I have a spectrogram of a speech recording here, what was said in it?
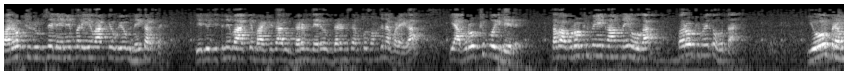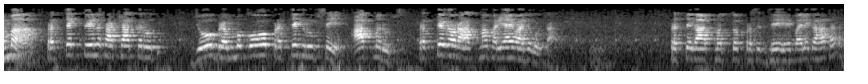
परोक्ष रूप से लेने पर ये वाक्य उपयोग नहीं कर सकते। ये जो जितने वाक्य भाष्यकार उदाहरण दे रहे उदाहरण से हमको समझना पड़ेगा कि अवरोक्ष को ही ले रहे तब अवरोक्ष में ये काम नहीं होगा, परोक्ष में तो होता है। यो ब्रह्म प्रत्यक्व साक्षात करो जो ब्रह्म को प्रत्येक रूप से, आत्म रूप से, प्रत्येक और आत्मा पर्यायवाचक होता है। प्रत्येगात्मत्व प्रसिद्ध है पहले कहा था ना।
